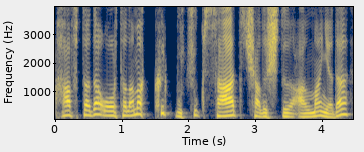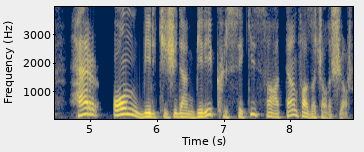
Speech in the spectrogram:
haftada ortalama 40,5 saat çalıştığı Almanya'da her 11 kişiden biri 48 saatten fazla çalışıyor.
